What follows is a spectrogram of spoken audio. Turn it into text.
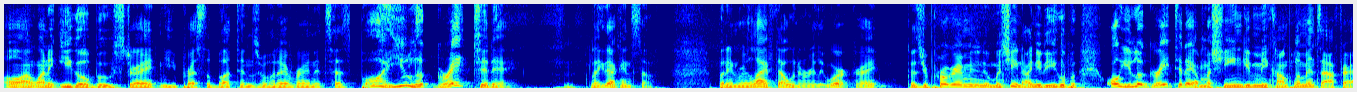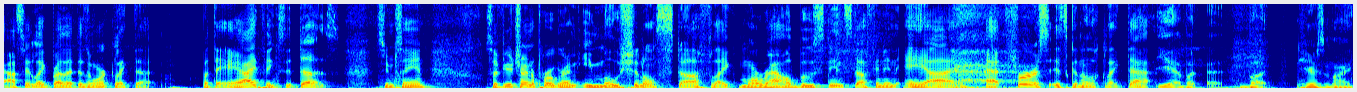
oh, I want an ego boost, right? You press the buttons or whatever, and it says, boy, you look great today, like that kind of stuff. But in real life, that wouldn't really work, right? Because you're programming the machine. I need an ego. Oh, you look great today. A machine giving me compliments after I asked it, like, brother, that doesn't work like that. But the AI thinks it does. See what I'm saying? So if you're trying to program emotional stuff, like morale boosting stuff in an AI, at first it's gonna look like that. Yeah, but uh, but here's my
